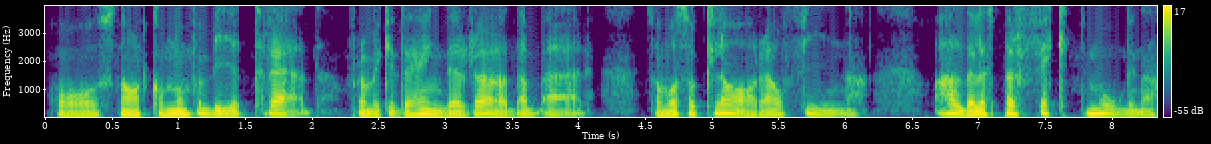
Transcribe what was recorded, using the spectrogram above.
Och snart kom de förbi ett träd från vilket det hängde röda bär som var så klara och fina. Alldeles perfekt mogna.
